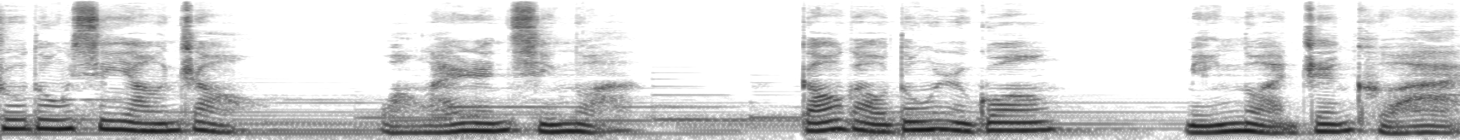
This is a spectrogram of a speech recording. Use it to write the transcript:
初冬新阳照，往来人情暖。搞搞冬日光，明暖真可爱。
